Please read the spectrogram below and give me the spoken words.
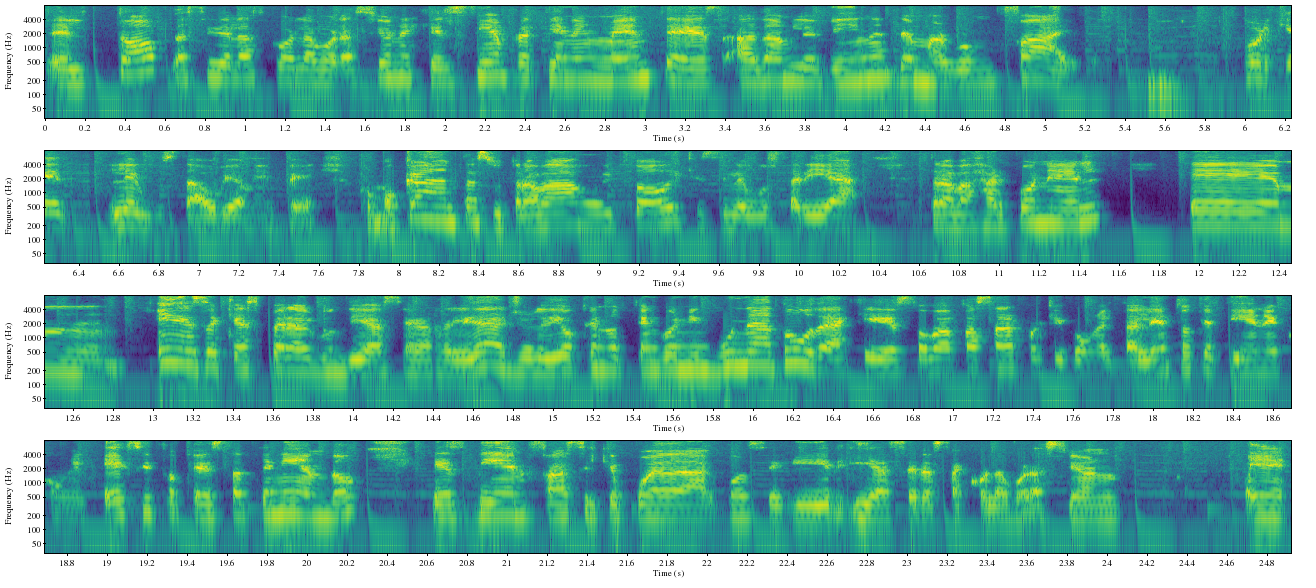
el top así de las colaboraciones que él siempre tiene en mente es Adam Levine de Maroon 5 porque le gusta obviamente cómo canta, su trabajo y todo, y que sí le gustaría trabajar con él. Eh, y dice que espera algún día se haga realidad. Yo le digo que no tengo ninguna duda que eso va a pasar porque con el talento que tiene, con el éxito que está teniendo, es bien fácil que pueda conseguir y hacer esta colaboración. Eh,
